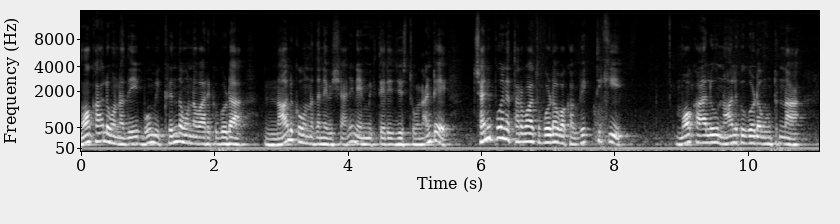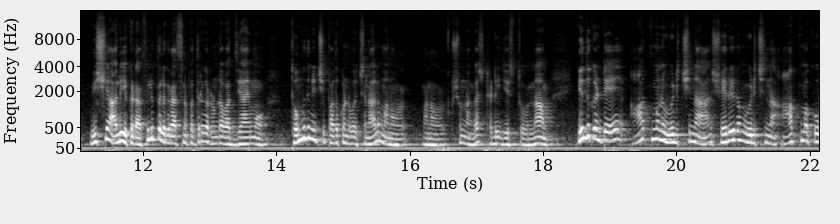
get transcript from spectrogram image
మోకాలు ఉన్నది భూమి క్రింద ఉన్న వారికి కూడా నాలుక ఉన్నదనే విషయాన్ని నేను మీకు తెలియజేస్తూ ఉన్నాను అంటే చనిపోయిన తర్వాత కూడా ఒక వ్యక్తికి మోకాలు నాలుగు కూడా ఉంటున్న విషయాలు ఇక్కడ ఫిలిపిలకు రాసిన పత్రిక రెండవ అధ్యాయము తొమ్మిది నుంచి పదకొండు వచనాలు మనం మనం క్షుణ్ణంగా స్టడీ చేస్తూ ఉన్నాం. ఎందుకంటే ఆత్మను విడిచిన శరీరం విడిచిన ఆత్మకు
